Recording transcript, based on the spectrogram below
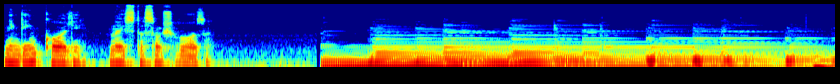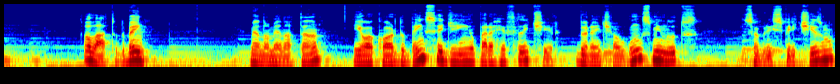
ninguém colhe na estação chuvosa. Olá, tudo bem? Meu nome é Natan e eu acordo bem cedinho para refletir durante alguns minutos sobre o Espiritismo,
